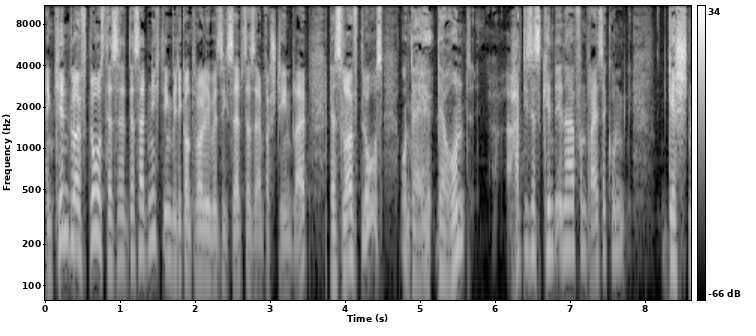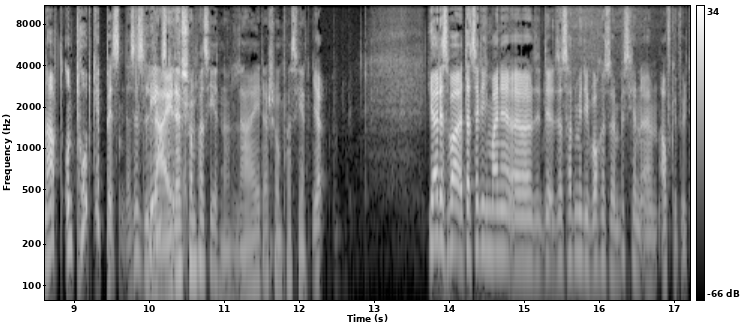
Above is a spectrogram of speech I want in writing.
Ein Kind läuft los, das, das hat nicht irgendwie die Kontrolle über sich selbst, dass er einfach stehen bleibt. Das läuft los. Und der, der Hund hat dieses Kind innerhalb von drei Sekunden geschnappt und totgebissen. Das ist lebensgefährlich. Leider schon passiert, ne? Leider schon passiert. Ja. Ja, das war tatsächlich meine, äh, das hat mir die Woche so ein bisschen ähm, aufgefüllt.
